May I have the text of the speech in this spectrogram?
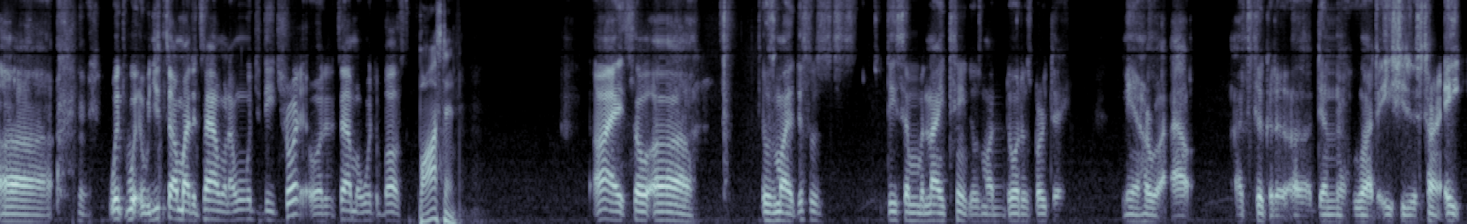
Uh, with, with you talking about the time when I went to Detroit or the time I went to Boston? Boston. All right, so uh, it was my this was December nineteenth. It was my daughter's birthday. Me and her were out I took her to uh, dinner. We went out to eat. She just turned eight,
